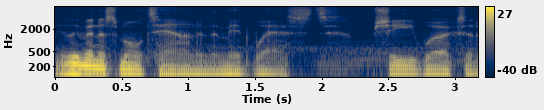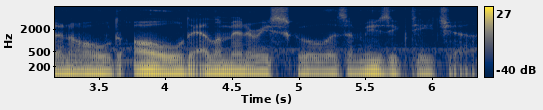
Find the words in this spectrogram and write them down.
We live in a small town in the Midwest. She works at an old, old elementary school as a music teacher.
